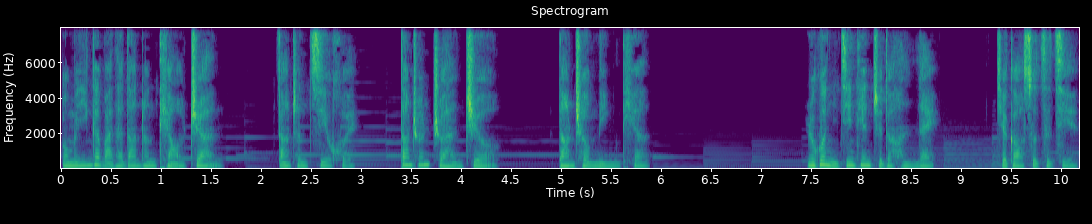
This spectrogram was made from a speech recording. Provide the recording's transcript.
我们应该把它当成挑战。当成机会，当成转折，当成明天。如果你今天觉得很累，就告诉自己，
